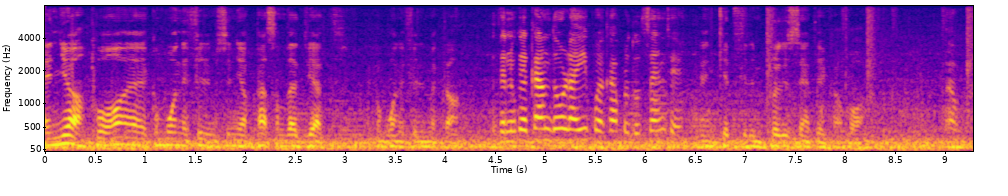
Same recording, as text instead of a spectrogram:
E njoh, po, e kom bo një film si një 15 vjetë, e kom bo një film me ta. Dhe nuk e ka n'dorë ai, po e ka producenti? E në këtë film producenti e ka po. Ok.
